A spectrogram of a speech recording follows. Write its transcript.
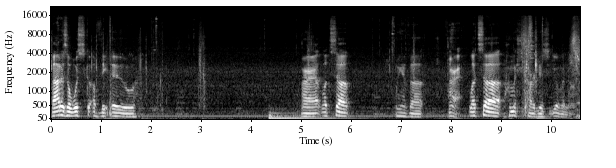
That is a whisk of the ooh. Alright, let's, uh... We have, uh... Alright, let's, uh... How much charges? You have enough.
